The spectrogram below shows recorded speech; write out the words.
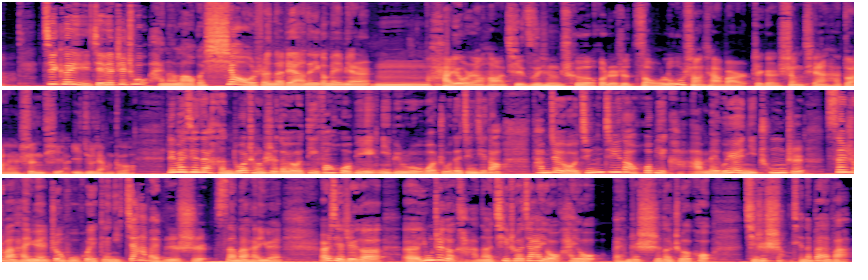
既可以节约支出，还能捞个孝顺的这样的一个美名。嗯，还有人哈骑自行车或者是走路上下班，这个省钱还锻炼身体啊，一举两得。另外，现在很多城市都有地方货币。你比如我住的京畿道，他们就有京畿道货币卡。每个月你充值三十万韩元，政府会给你加百分之十，三万韩元。而且这个呃，用这个卡呢，汽车加油还有百分之十的折扣。其实省钱的办法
